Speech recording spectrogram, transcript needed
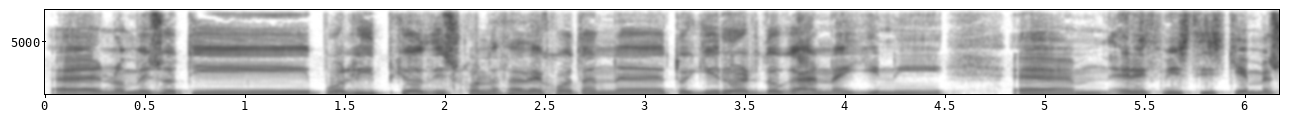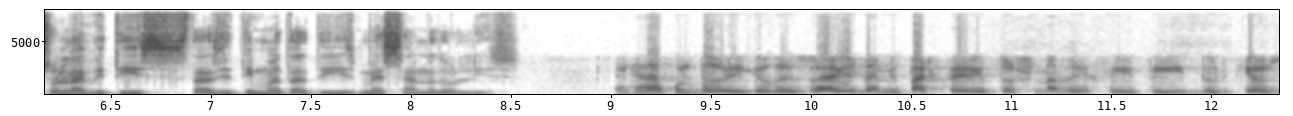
ε, νομίζω ότι πολύ πιο δύσκολα θα δεχόταν ε, τον κύριο Ερντογάν να γίνει ε, ρυθμιστής και μεσολαβητής στα ζητήματα της Μέσης Ανατολής. Έχετε απόλυτο δίκιο. Το Ισραήλ δεν υπάρχει περίπτωση να δεχθεί την Τουρκία ως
